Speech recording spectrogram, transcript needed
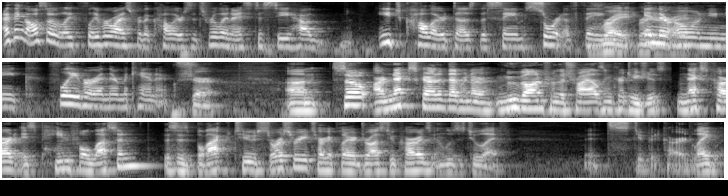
I think also like flavor wise for the colors, it's really nice to see how each color does the same sort of thing Right, right, in their right. own unique flavor and their mechanics. Sure. Um, so our next card that we're gonna move on from the trials and cartouches. Next card is Painful Lesson. This is black two sorcery. Target player draws two cards and loses two life. Stupid card. Like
